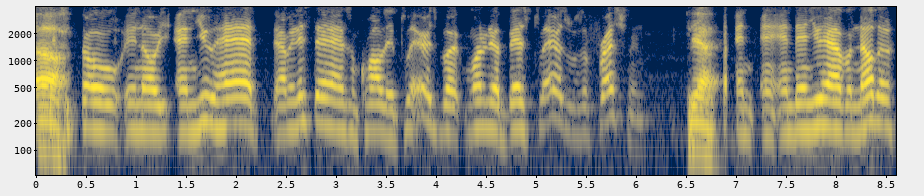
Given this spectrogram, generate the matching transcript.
Oh. So, you know, and you had, I mean, it still has some quality players, but one of their best players was a freshman. Yeah. And and, and then you have another,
